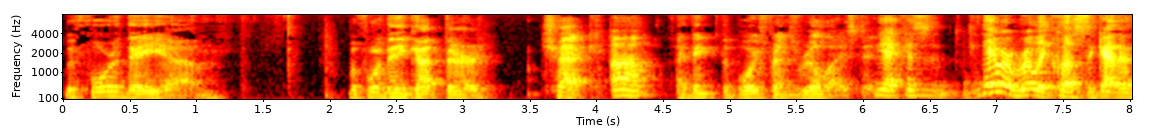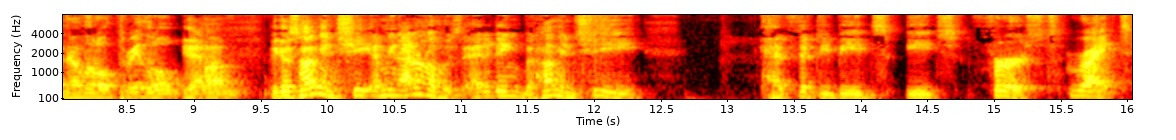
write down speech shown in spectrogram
before they um before they got their check, Uh, I think the boyfriends realized it. yeah, because they were really close together in their little three little. Yeah. Um, Because Hung and Chee, I mean, I don't know if it was editing, but Hung and Chee had 50 beads each first, right.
